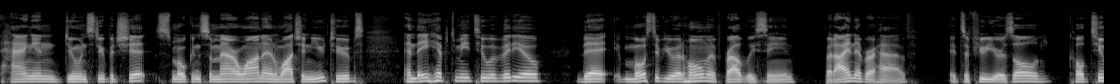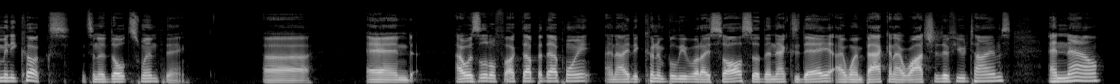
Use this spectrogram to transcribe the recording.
hanging, doing stupid shit, smoking some marijuana, and watching YouTubes. And they hipped me to a video that most of you at home have probably seen, but I never have. It's a few years old called Too Many Cooks. It's an adult swim thing. Uh, and I was a little fucked up at that point and I couldn't believe what I saw. So the next day I went back and I watched it a few times. And now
